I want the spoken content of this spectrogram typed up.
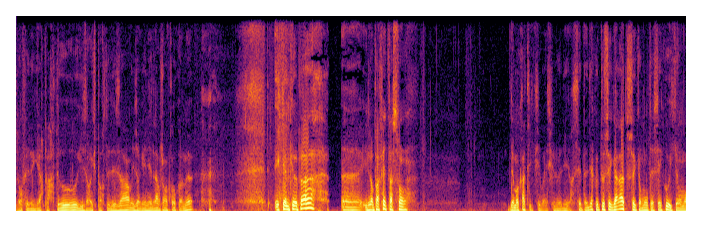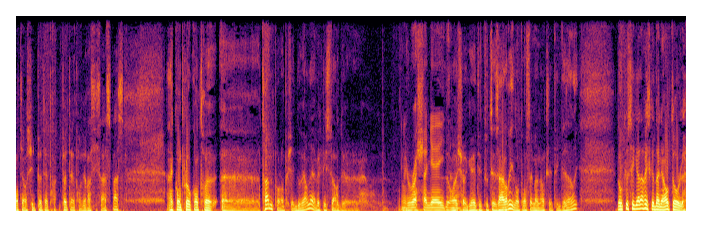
Ils ont fait des guerres partout, ils ont exporté des armes, ils ont gagné de l'argent trop comme eux. Et quelque part, euh, ils l'ont pas fait de façon démocratique, si vous voyez ce que je veux dire. C'est-à-dire que tous ces gars-là, tous ceux qui ont monté ces coups et qui ont monté ensuite peut-être, peut-être, on verra si ça se passe, un complot contre euh, Trump pour l'empêcher de gouverner avec l'histoire de du Russiagate, de Russiagate et toutes ces âneries dont on sait maintenant que c'était que des âneries. Donc tous ces gars-là risquent d'aller en tôle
